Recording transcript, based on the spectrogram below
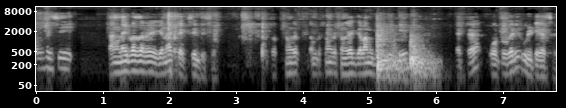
কল পেয়েছি টাংনাই বাজারের এখানে একটা অ্যাক্সিডেন্ট হয়েছে। তোর সঙ্গে আমরা সঙ্গে সঙ্গে গেলাম, গিয়ে দেখি একটা অটো গাড়ি উল্টে গেছে।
